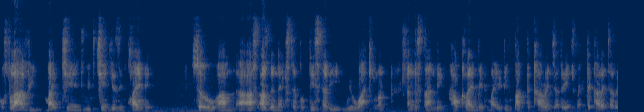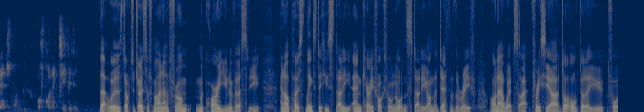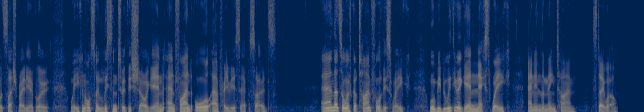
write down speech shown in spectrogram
of larvae might change with changes in climate. So um, as, as the next step of this study, we're working on understanding how climate might impact the current arrangement, the current arrangement of connectivity. That was Dr. Joseph Maina from Macquarie University, and I'll post links to his study and Kerrie Foxwell Norton's study on the death of the reef on our website 3cr.org.au forward slash radio blue, where you can also listen to this show again and find all our previous episodes. And that's all we've got time for this week. We'll be with you again next week, and in the meantime, stay well.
